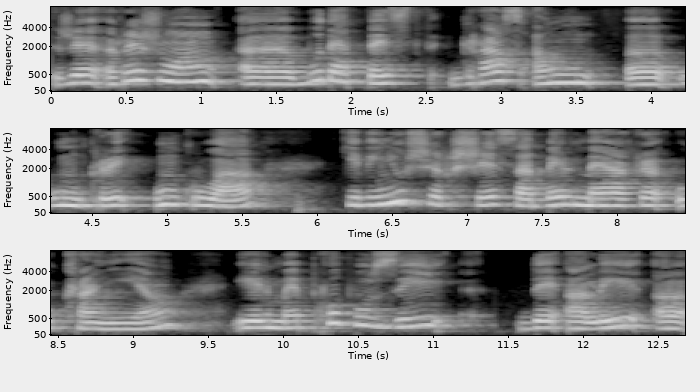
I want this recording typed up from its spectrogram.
J'ai rejoint euh, Budapest grâce à un euh, Hongrois qui est venu chercher sa belle-mère ukrainienne et elle m'a proposé d'aller euh,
